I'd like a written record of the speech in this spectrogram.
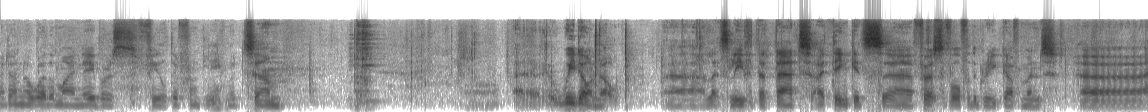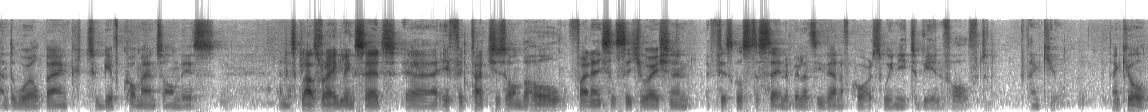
I don't know whether my neighbors feel differently, but um, we don't know. Uh, let's leave it at that. I think it's, uh, first of all, for the Greek government uh, and the World Bank to give comment on this. And as Klaus Regling said, uh, if it touches on the whole financial situation and fiscal sustainability, then of course we need to be involved. Thank you. Thank you all.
